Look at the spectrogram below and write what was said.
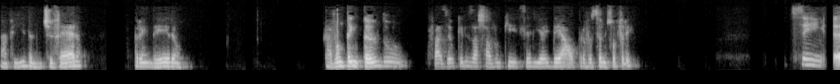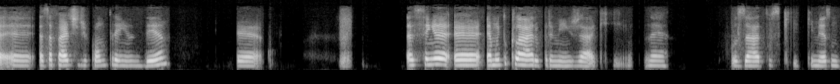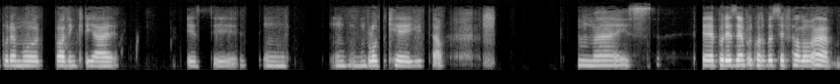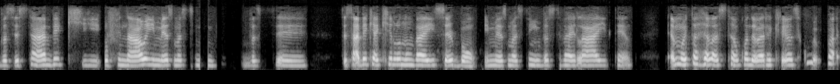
na vida, não tiveram, aprenderam, estavam tentando fazer o que eles achavam que seria ideal para você não sofrer. Sim, é, é, essa parte de compreender é, assim é, é, é muito claro para mim já que né os atos que, que mesmo por amor podem criar esse um, um bloqueio e tal. Mas, é, por exemplo, quando você falou, ah, você sabe que o final e mesmo assim você, você sabe que aquilo não vai ser bom e mesmo assim você vai lá e tenta. É muita relação quando eu era criança com meu pai.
